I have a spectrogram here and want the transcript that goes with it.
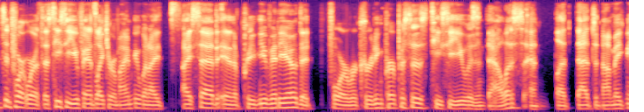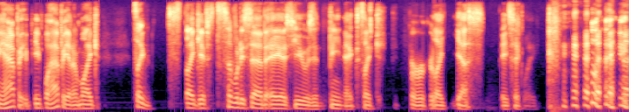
It's in Fort Worth. As TCU fans like to remind me when I I said in a preview video that for recruiting purposes TCU was in Dallas, and but that did not make me happy. People happy, and I'm like, it's like it's like if somebody said ASU is in Phoenix, like for like yes, basically. Like,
